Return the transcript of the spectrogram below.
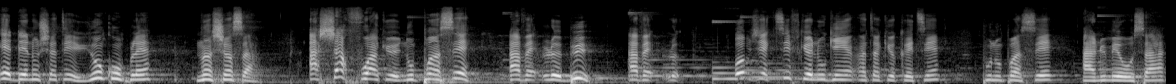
aider nous à chanter un complet dans chant ça. À chaque fois que nous pensons avec le but, avec l'objectif que nous gagnons en tant que chrétiens, pour nous penser à un numéro ça,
